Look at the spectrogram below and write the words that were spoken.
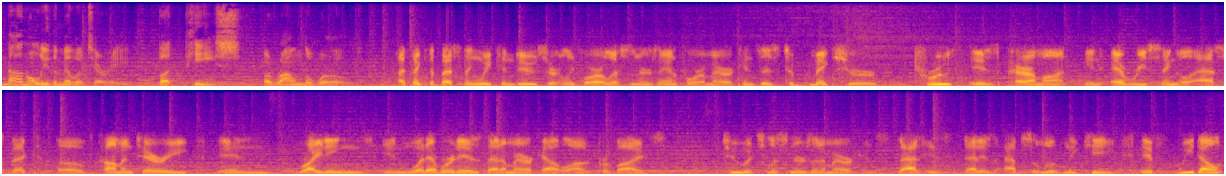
not only the military, but peace around the world? I think the best thing we can do, certainly for our listeners and for Americans, is to make sure truth is paramount in every single aspect of commentary, in writings, in whatever it is that America Out Loud provides to its listeners and Americans. That is that is absolutely key. If we don't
